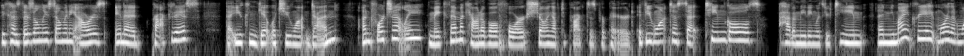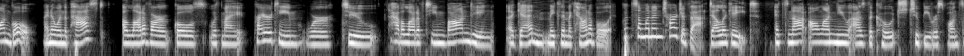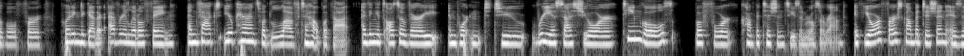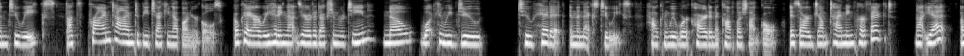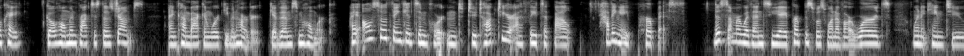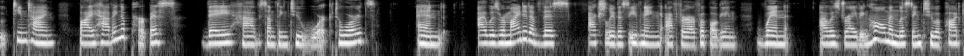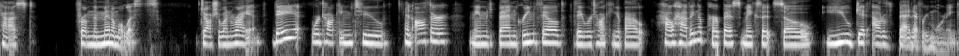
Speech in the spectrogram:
because there's only so many hours in a practice that you can get what you want done. Unfortunately, make them accountable for showing up to practice prepared. If you want to set team goals, have a meeting with your team, and you might create more than one goal. I know in the past, a lot of our goals with my prior team were to have a lot of team bonding. Again, make them accountable. Put someone in charge of that. Delegate. It's not all on you as the coach to be responsible for putting together every little thing. In fact, your parents would love to help with that. I think it's also very important to reassess your team goals before competition season rolls around. If your first competition is in two weeks, that's prime time to be checking up on your goals. Okay, are we hitting that zero deduction routine? No. What can we do to hit it in the next two weeks? How can we work hard and accomplish that goal? Is our jump timing perfect? Not yet? Okay, go home and practice those jumps and come back and work even harder. Give them some homework. I also think it's important to talk to your athletes about having a purpose. This summer with NCA, purpose was one of our words when it came to team time. By having a purpose, they have something to work towards. And I was reminded of this actually this evening after our football game when I was driving home and listening to a podcast from the minimalists, Joshua and Ryan. They were talking to an author named Ben Greenfield. They were talking about how having a purpose makes it so you get out of bed every morning.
